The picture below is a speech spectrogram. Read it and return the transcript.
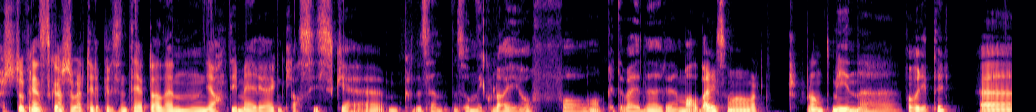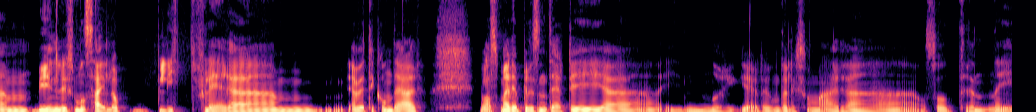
først og fremst kanskje vært representert av den, ja, de mer klassiske produsentene som Nikolai Hoff og Petter Weider Malberg, som har vært blant mine favoritter. Eh, begynner liksom å seile opp litt flere Jeg vet ikke om det er hva som er representert i, eh, i Norge, eller om det liksom er uh, også trendene i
